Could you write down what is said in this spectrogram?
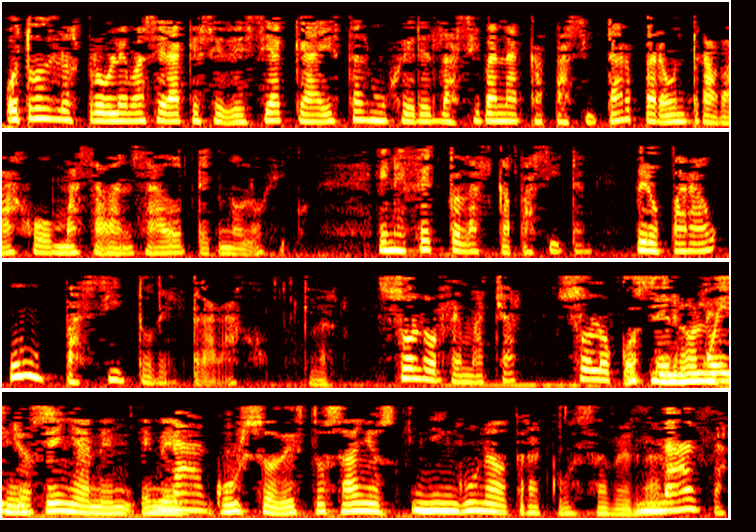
Otro de los problemas era que se decía que a estas mujeres las iban a capacitar para un trabajo más avanzado tecnológico. En efecto, las capacitan, pero para un pasito del trabajo. Claro. Solo remachar solo coser y no les enseñan en, el curso de estos años ninguna otra cosa, ¿verdad? Nada.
